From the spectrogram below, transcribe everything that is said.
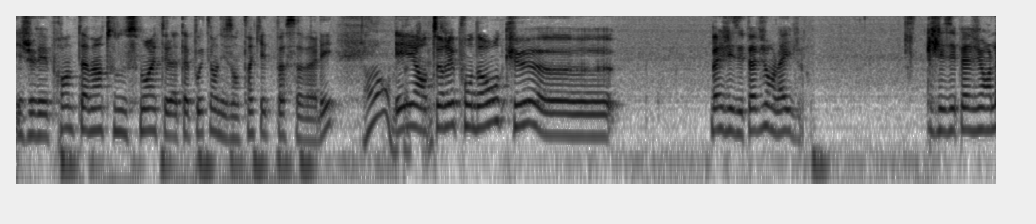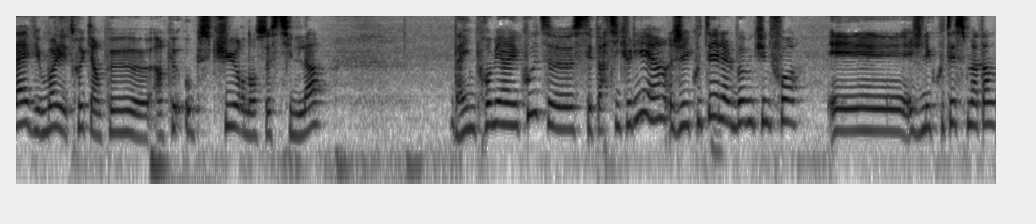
Et je vais prendre ta main tout doucement et te la tapoter en disant T'inquiète pas, ça va aller. Ah et en te répondant que euh, bah, je les ai pas vus en live. Je les ai pas vus en live et moi, les trucs un peu, euh, un peu obscurs dans ce style-là, bah, une première écoute, euh, c'est particulier. Hein. J'ai écouté l'album qu'une fois et je écouté ce matin,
